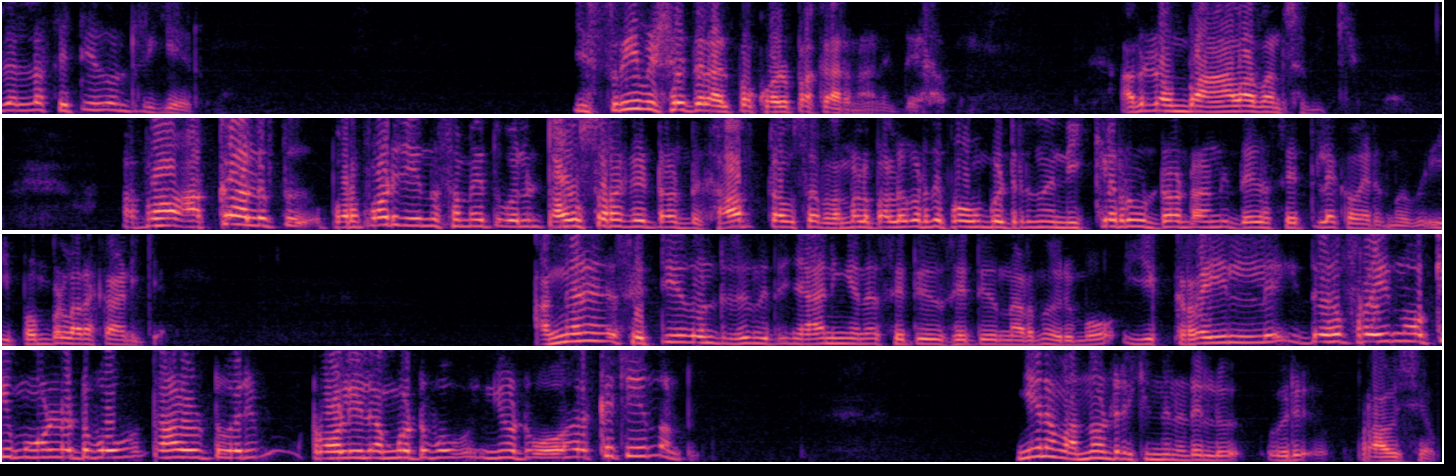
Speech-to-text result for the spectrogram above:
ഇതെല്ലാം സെറ്റ് ചെയ്തുകൊണ്ടിരിക്കുകയായിരുന്നു. ഈ സ്ത്രീ വിഷയത്തിൽ അല്പം കുഴപ്പക്കാരനാണ് ഇദ്ദേഹം. അവരുടെ മുമ്പ് ആളാവാൻ ശ്രമിക്കും. അപ്പോൾ അക്കാലത്ത് പുറപ്പാട് ചെയ്യുന്ന സമയത്ത് പോലും ടൗസറൊക്കെ ഇട്ടുകൊണ്ട് ഹാഫ് ടൗസർ നമ്മൾ പള്ളിക്കൂടത്തിൽ പോകുമ്പോൾ ഇട്ടിരുന്ന നിക്കറും ഇട്ടുകൊണ്ടാണ് ഇദ്ദേഹം സെറ്റിലൊക്കെ വരുന്നത്. ഈ പെമ്പിള്ളേരെ കാണിക്കാൻ. അങ്ങനെ സെറ്റ് ചെയ്തുകൊണ്ടിരുന്നിട്ട് ഞാനിങ്ങനെ സെറ്റ് ചെയ്ത് സെറ്റ് ചെയ്ത് നടന്നു വരുമ്പോൾ ഈ ക്രെയിനിൽ ഇദ്ദേഹം ഫ്രെയിം നോക്കി മുകളിലോട്ട് പോകും താഴോട്ട് വരും ട്രോളിയിൽ അങ്ങോട്ട് പോകും ഇങ്ങോട്ട് പോകും അതൊക്കെ ചെയ്യുന്നുണ്ട്. ഇങ്ങനെ വന്നുകൊണ്ടിരിക്കുന്നതിനിടയിൽ ഒരു പ്രാവശ്യം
